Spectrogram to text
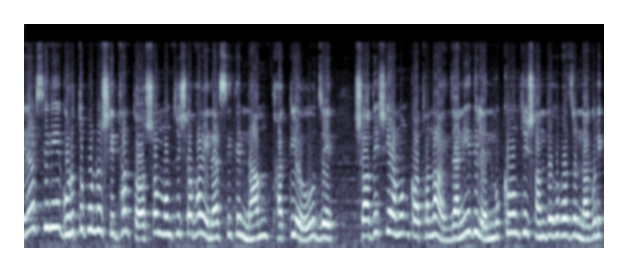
এনআরসি নিয়ে গুরুত্বপূর্ণ সিদ্ধান্ত। অসম মন্ত্রিসভার এনআরসিতে নাম থাকলেও যে স্বদেশি এমন কথা নয়, জানিয়ে দিলেন মুখ্যমন্ত্রী সন্দেহভাজন নাগরিক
